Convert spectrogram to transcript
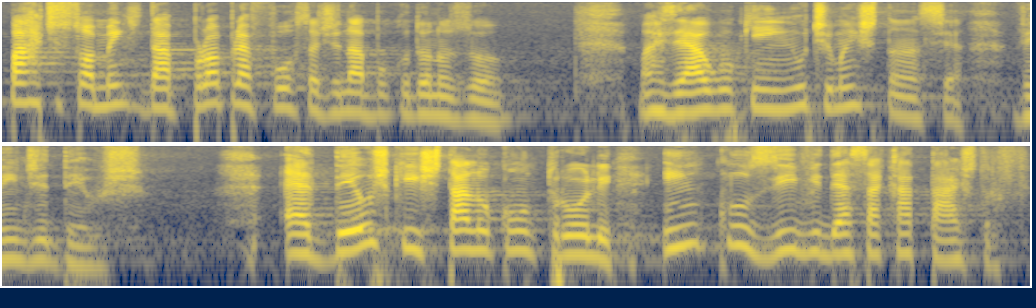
parte somente da própria força de Nabucodonosor, mas é algo que, em última instância, vem de Deus. É Deus que está no controle, inclusive dessa catástrofe.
